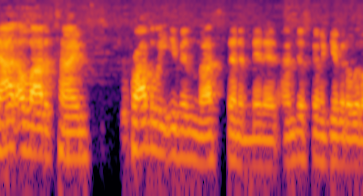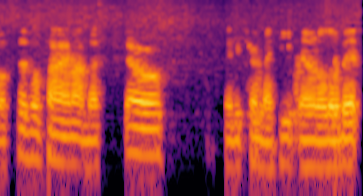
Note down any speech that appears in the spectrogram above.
not a lot of time, probably even less than a minute. I'm just going to give it a little sizzle time on the stove. Maybe turn my heat down a little bit.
